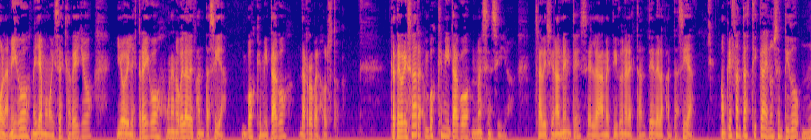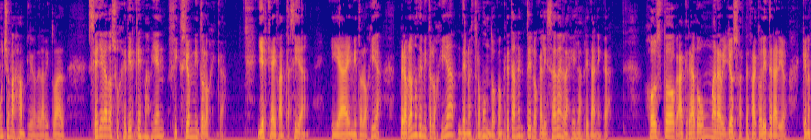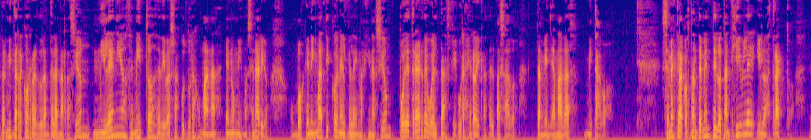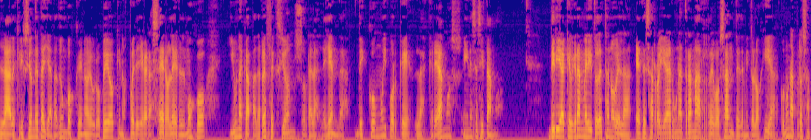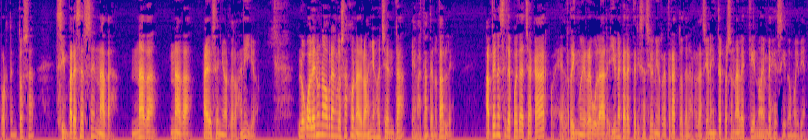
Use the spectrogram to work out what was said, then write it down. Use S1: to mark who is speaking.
S1: Hola amigos, me llamo Moisés Cabello y hoy les traigo una novela de fantasía, Bosque Mitago, de Robert Holstock. Categorizar Bosque Mitago no es sencillo. Tradicionalmente se la ha metido en el estante de la fantasía, aunque es fantástica en un sentido mucho más amplio del habitual. Se ha llegado a sugerir que es más bien ficción mitológica. Y es que hay fantasía y hay mitología, pero hablamos de mitología de nuestro mundo, concretamente localizada en las Islas Británicas. Holstock ha creado un maravilloso artefacto literario que nos permite recorrer durante la narración milenios de mitos de diversas culturas humanas en un mismo escenario, un bosque enigmático en el que la imaginación puede traer de vuelta figuras heroicas del pasado, también llamadas mitagos. Se mezcla constantemente lo tangible y lo abstracto, la descripción detallada de un bosque noreuropeo que nos puede llegar a ser oler el musgo y una capa de reflexión sobre las leyendas, de cómo y por qué las creamos y necesitamos. Diría que el gran mérito de esta novela es desarrollar una trama rebosante de mitología con una prosa portentosa sin parecerse nada, nada, nada a El Señor de los Anillos, lo cual en una obra anglosajona de los años ochenta es bastante notable. Apenas se le puede achacar pues, el ritmo irregular y una caracterización y retrato de las relaciones interpersonales que no ha envejecido muy bien.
